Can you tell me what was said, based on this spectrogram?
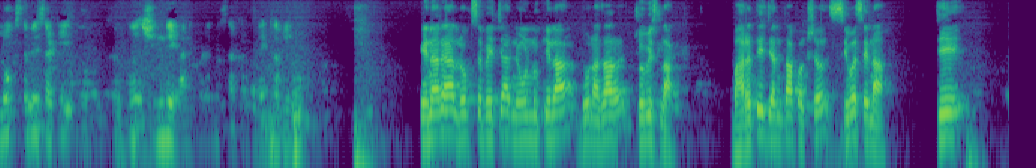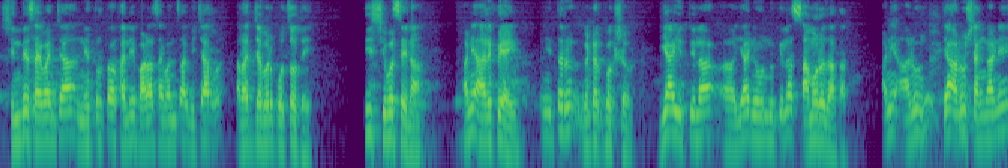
लोकसभेसाठी शिंदे आणि फडणवीस सरकारचं काही येणाऱ्या लोकसभेच्या निवडणुकीला दोन हजार चोवीसला भारतीय जनता पक्ष शिवसेना जी शिंदे साहेबांच्या नेतृत्वाखाली बाळासाहेबांचा विचार राज्यभर पोचवते. ती शिवसेना आणि आर पी आय आणि इतर घटक पक्ष या युतीला या निवडणुकीला सामोरं जातात. आणि अनु त्या अनुषंगाने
